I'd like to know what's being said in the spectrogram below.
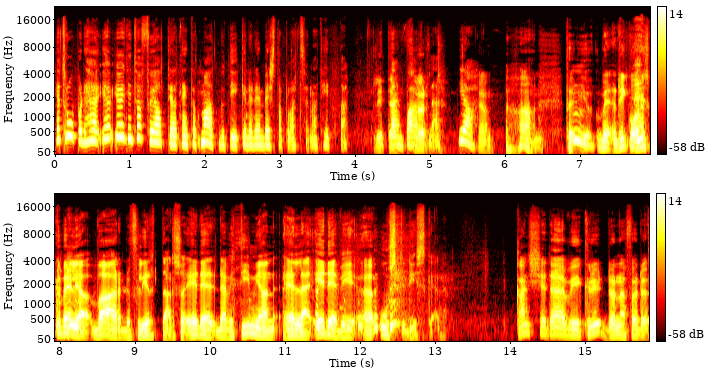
Jag tror på det här, jag, jag vet inte varför jag alltid har tänkt att matbutiken är den bästa platsen att hitta Lite hitta en partner. flört. Ja. Ja. Aha. För, men Rico, om du skulle välja var du flirtar, så är det där vid timjan eller är det vid uh, ostdisken? Kanske där vid kryddorna, för det-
